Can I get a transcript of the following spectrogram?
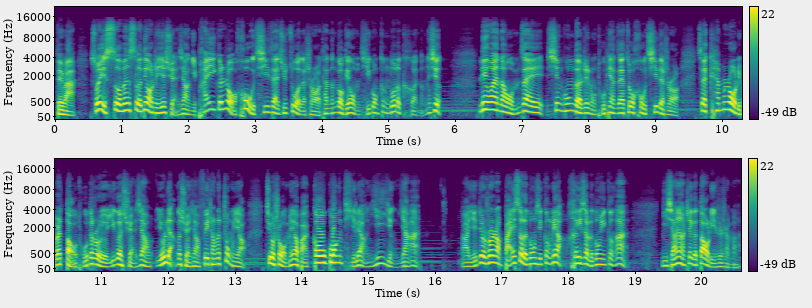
对吧？所以色温、色调这些选项，你拍一个肉，后期再去做的时候，它能够给我们提供更多的可能性。另外呢，我们在星空的这种图片在做后期的时候，在 Camera Raw 里边导图的时候，有一个选项，有两个选项非常的重要，就是我们要把高光提亮，阴影压暗，啊，也就是说让白色的东西更亮，黑色的东西更暗。你想想这个道理是什么？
